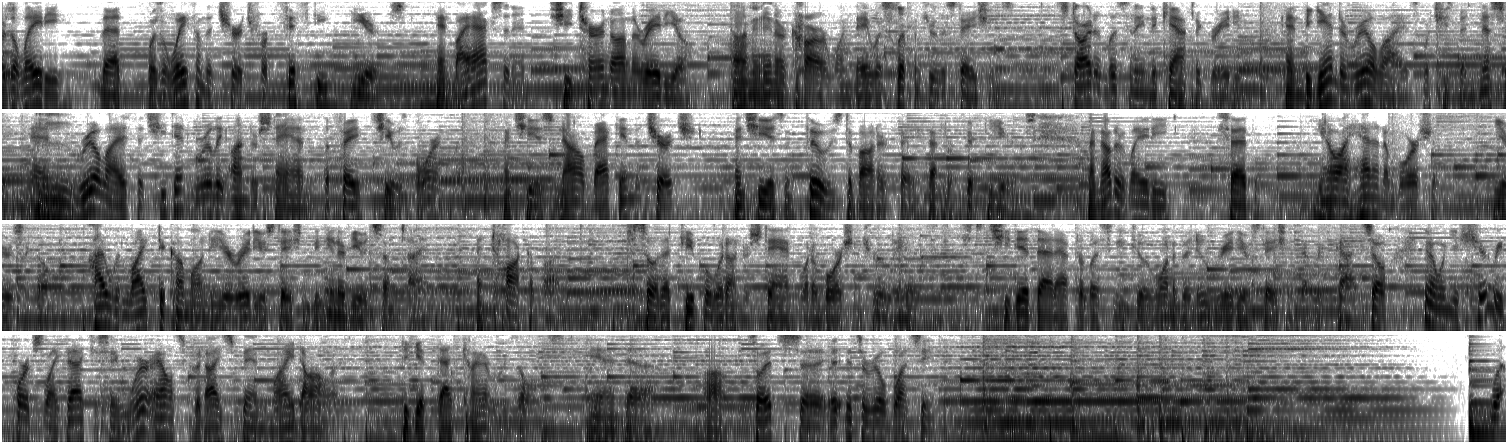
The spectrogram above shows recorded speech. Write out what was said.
was a lady that was away from the church for 50 years. And by accident, she turned on the radio on, in her car one day, was flipping through the stations, started listening to Catholic radio, and began to realize what she's been missing and Mm. realized that she didn't really understand the faith she was born with. And she is now back in the church and she is enthused about her faith after 50 years. Another lady said, You know, I had an abortion years ago. I would like to come onto your radio station, be interviewed sometime, and talk about it so that people would understand what abortion truly is. She did that after listening to one of the new radio stations that we've got. So, you know, when you hear reports like that, you say, Where else could I spend my dollar to get that kind of results? And uh, uh, so it's, uh, it's a real blessing.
